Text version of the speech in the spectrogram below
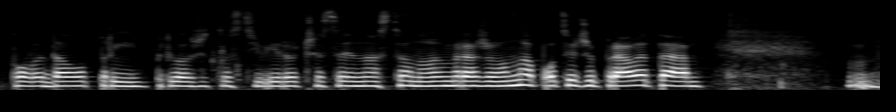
povedal pri príležitosti výročia 17. novembra, že on má pocit, že práve tá hm,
